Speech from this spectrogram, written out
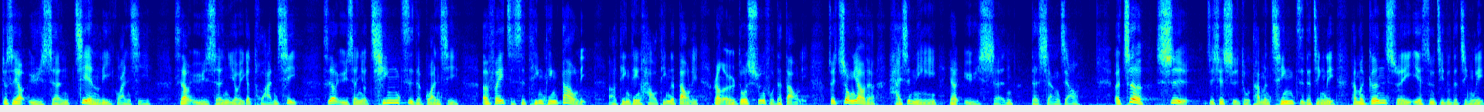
就是要与神建立关系，是要与神有一个团契，是要与神有亲自的关系，而非只是听听道理。啊，听听好听的道理，让耳朵舒服的道理。最重要的还是你要与神的相交，而这是这些使徒他们亲自的经历，他们跟随耶稣基督的经历，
